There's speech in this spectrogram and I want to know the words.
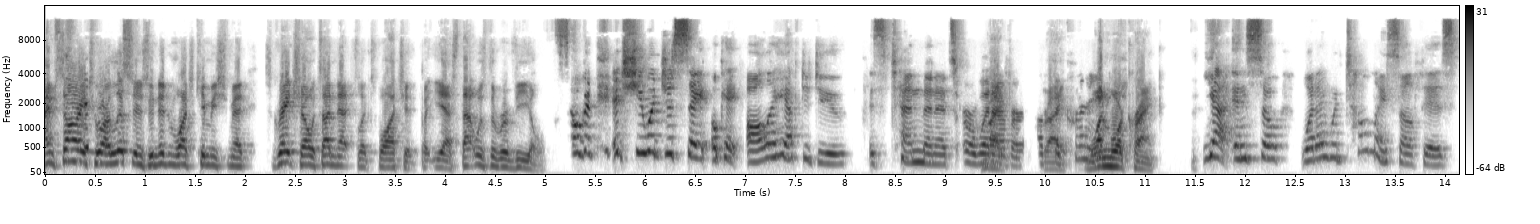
I'm sorry to our listeners who didn't watch Kimmy Schmidt. It's a great show. It's on Netflix. Watch it. But yes, that was the reveal. So good. And she would just say, okay, all I have to do is 10 minutes or whatever right, of right. One more crank. Yeah. And so what I would tell myself is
